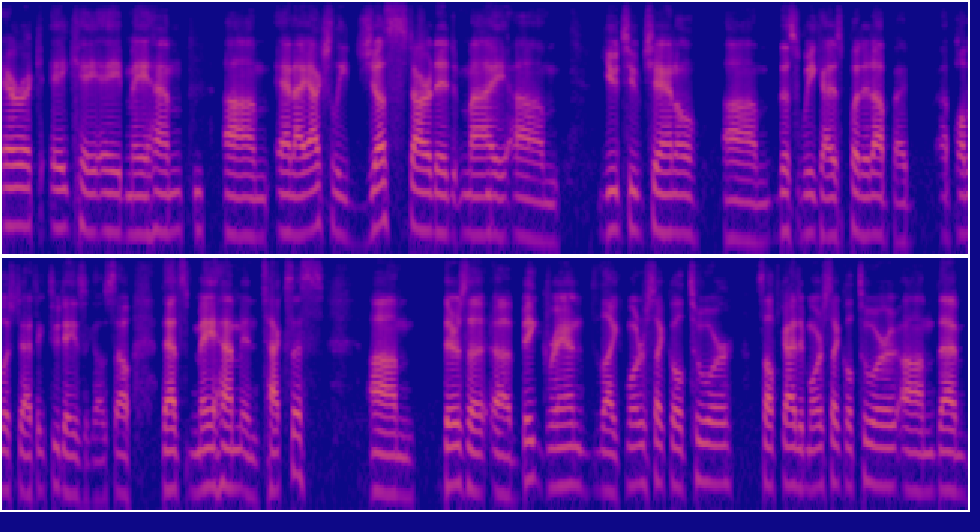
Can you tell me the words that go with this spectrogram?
Eric, aka Mayhem. Um, and I actually just started my um, YouTube channel um, this week. I just put it up. I, I published it, I think, two days ago. So that's Mayhem in Texas. There's a, a big grand like motorcycle tour, self-guided motorcycle tour um, that I'm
